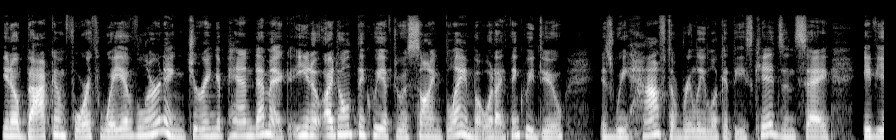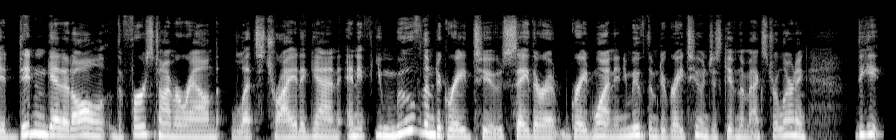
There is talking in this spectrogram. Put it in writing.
you know, back and forth way of learning during a pandemic. You know, I don't think we have to assign blame, but what I think we do is we have to really look at these kids and say, if you didn't get it all the first time around, let's try it again. And if you move them to grade two, say they're at grade one and you move them to grade two and just give them extra learning, do you,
